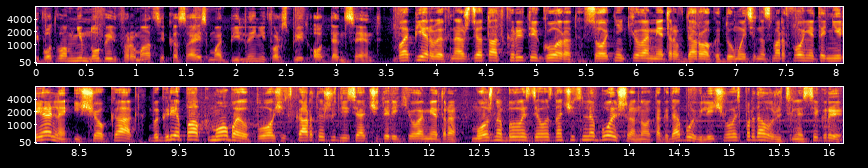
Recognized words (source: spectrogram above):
И вот вам немного информации, касаясь мобильной Need for Speed от Tencent. Во-первых, нас ждет открытый город, сотни километров дорог. Думаете, на смартфоне это нереально? Еще как. В игре PUBG Mobile площадь карты 64 километра. Можно было сделать значительно больше, но тогда бы увеличилась продолжительность игры.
